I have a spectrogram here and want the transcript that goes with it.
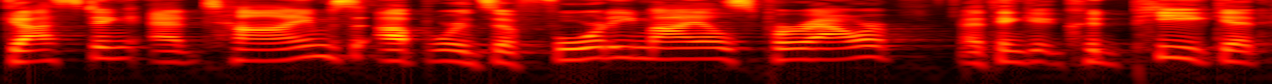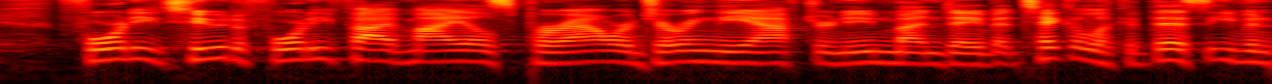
gusting at times upwards of 40 miles per hour. I think it could peak at 42 to 45 miles per hour during the afternoon Monday. But take a look at this. Even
